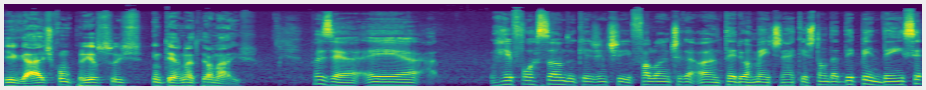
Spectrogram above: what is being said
e gás com preços internacionais. Pois é, é reforçando o que a gente falou anteriormente, né, a questão da dependência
